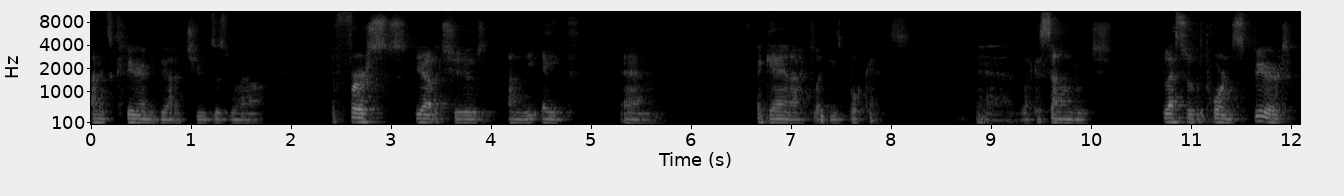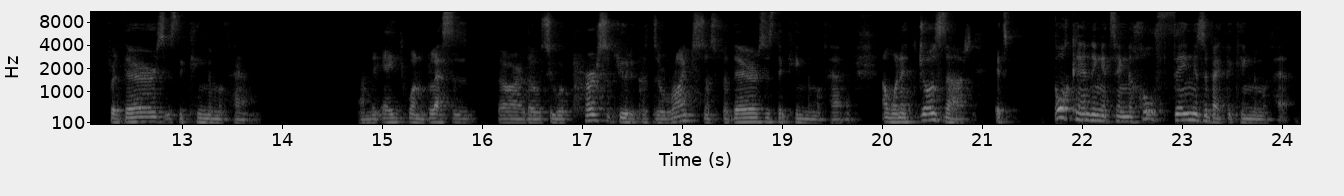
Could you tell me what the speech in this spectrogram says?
And it's clear in the Beatitudes as well the first beatitude and the eighth um, again act like these bookends, uh, like a sandwich. Blessed are the poor in spirit, for theirs is the kingdom of heaven. And the eighth one, blessed are those who are persecuted because of righteousness, for theirs is the kingdom of heaven. And when it does that, it's bookending it, saying the whole thing is about the kingdom of heaven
